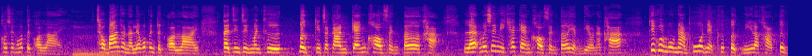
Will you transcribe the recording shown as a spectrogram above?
เขาใช้คำว่าตึกออนไลน์อืมชาวบ้านแถวนั้นเรียกว่าเป็นตึกออนไลน์ แต่จริง ๆ มันคือตึกกิจการแก๊ง call center ค่ะ และไม่ใช่มีแค่แก๊ง call center อย่างเดียวนะคะ ที่คุณภูมิธรรมพูดเนี่ยคือตึกนี้แหละค่ะ ตึก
